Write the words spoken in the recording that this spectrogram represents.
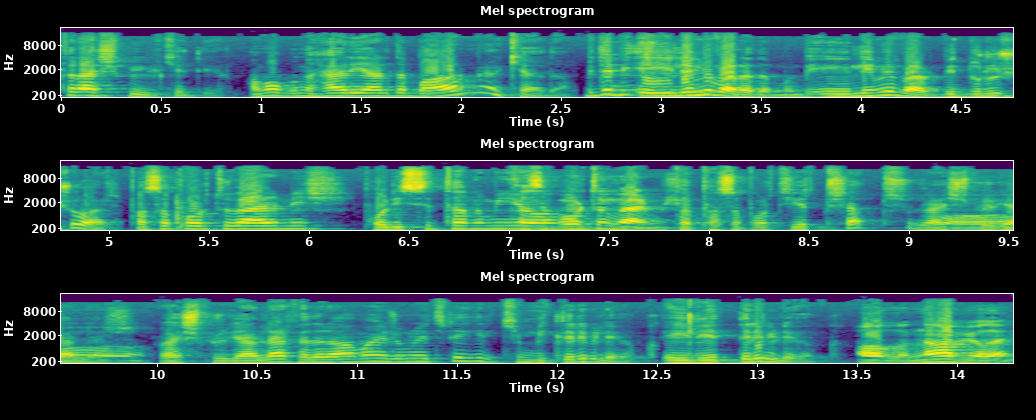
tıraş bir ülke diyor. Ama bunu her yerde bağırmıyor ki adam. Bir de bir eylemi var adamın. Bir eylemi var. Bir duruşu var. Pasaportu vermiş. Polisi tanımıyor. Pasaportum vermiş. Pa- Pasaportu yırtmış atmış Reichsbürgerler. Oo. Reichsbürgerler Federal Almanya Cumhuriyeti ile ilgili kimlikleri bile yok. Ehliyetleri bile yok. Allah ne yapıyorlar?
